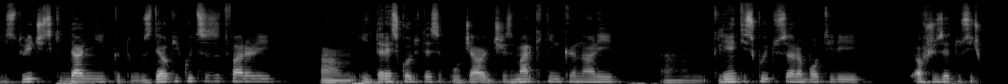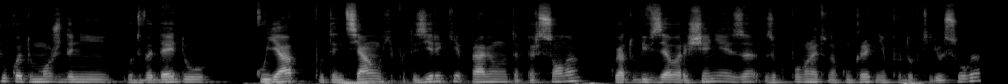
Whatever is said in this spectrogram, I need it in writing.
исторически данни, като сделки, които са затваряли, ам, интерес, който те са получавали чрез маркетинг канали, ам, клиенти, с които са работили, общо взето всичко, което може да ни отведе до коя потенциално хипотезирайки е правилната персона, която би взела решение за закупуването на конкретния продукт или услуга.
